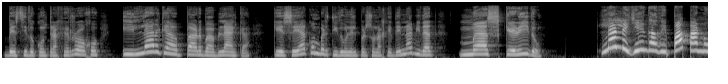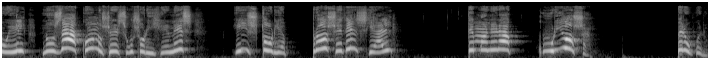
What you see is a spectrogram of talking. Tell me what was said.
vestido con traje rojo y larga barba blanca, que se ha convertido en el personaje de Navidad más querido. La leyenda de Papá Noel nos da a conocer sus orígenes e historia procedencial de manera curiosa. Pero bueno,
